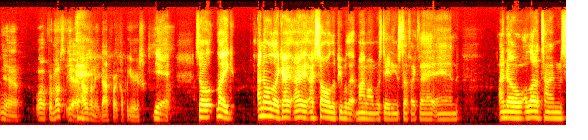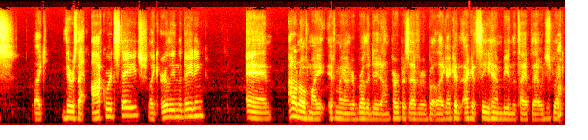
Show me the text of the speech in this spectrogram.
Yeah. Well, for most, yeah, I was only down for a couple years. yeah. So, like, I know, like, I, I, I saw all the people that my mom was dating and stuff like that. And I know a lot of times, like, there was that awkward stage, like, early in the dating. And I don't know if my if my younger brother did it on purpose ever, but like I could I could see him being the type that would just be like,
